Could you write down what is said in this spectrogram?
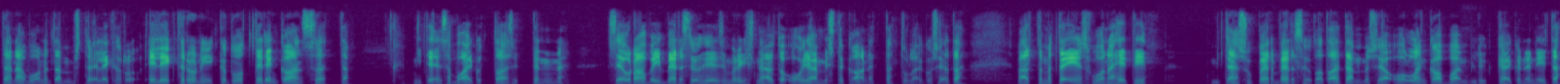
tänä vuonna tämmöistä elektro- elektroniikkatuotteiden kanssa, että miten se vaikuttaa sitten seuraaviin versioihin esimerkiksi näytöohjaimistakaan, että tuleeko sieltä välttämättä ensi vuonna heti mitään superversiota tai tämmöisiä ollenkaan, vai lykkääkö ne niitä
